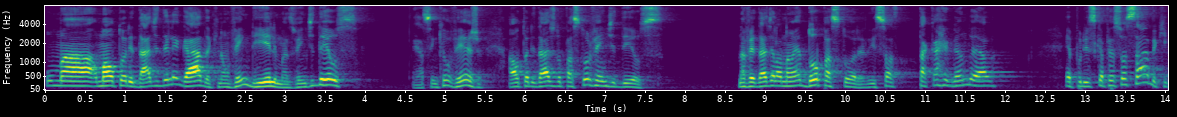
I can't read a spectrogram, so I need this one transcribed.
uma, uma autoridade delegada, que não vem dele, mas vem de Deus. É assim que eu vejo. A autoridade do pastor vem de Deus. Na verdade, ela não é do pastor, ele só está carregando ela. É por isso que a pessoa sabe que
